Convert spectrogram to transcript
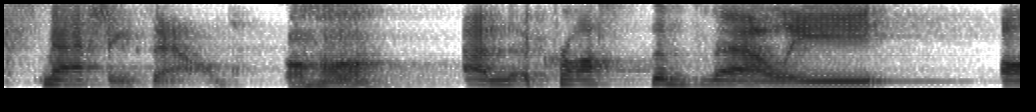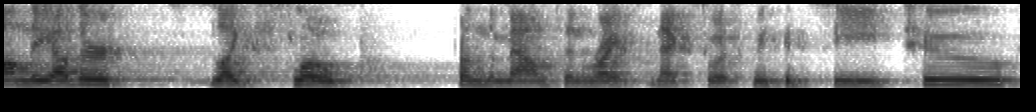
smashing sound Uh huh. and across the valley on the other like slope from the mountain right next to us we could see two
